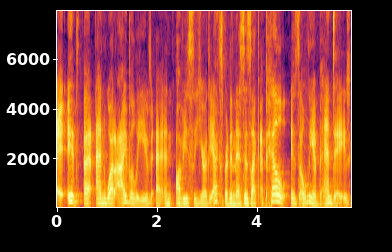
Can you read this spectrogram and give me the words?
it's uh, and what i believe and obviously you're the expert in this is like a pill is only a band-aid.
